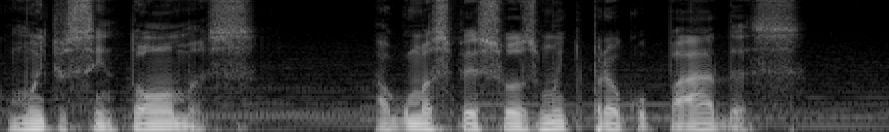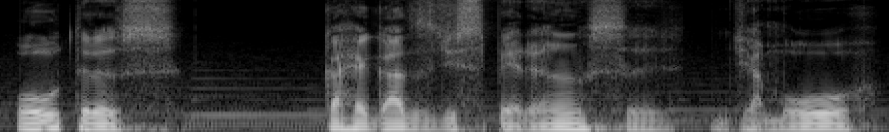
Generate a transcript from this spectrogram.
com muitos sintomas, algumas pessoas muito preocupadas, outras carregadas de esperança, de amor,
